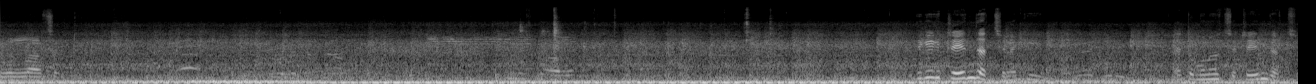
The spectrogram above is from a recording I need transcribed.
দোলনা আছে। কি ট্রেন যাচ্ছে নাকি? এত মনে হচ্ছে ট্রেন যাচ্ছে।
